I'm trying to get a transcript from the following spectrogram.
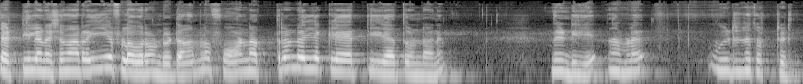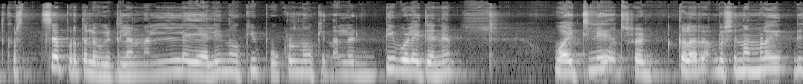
ചട്ടിയിലാണ്. പക്ഷെ നിറയെ ഫ്ലവറും ഉണ്ട് കേട്ടോ. നമ്മളെ ഫോണിന് അത്ര വലിയ ക്ലാരിറ്റി ഇല്ലാത്തതുകൊണ്ടാണ് ഇതുണ്ടില്ലേ നമ്മളെ വീടിന്റെ തൊട്ടടുത്ത് കുറച്ചപ്പുറത്തുള്ള വീട്ടിലാണ്. നല്ല ഇല നോക്കി പൂക്കൾ നോക്കി നല്ല അടിപൊളിയായിട്ട് തന്നെ വൈറ്റിൽ റെഡ് കളർ പക്ഷെ നമ്മൾ ഇത്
